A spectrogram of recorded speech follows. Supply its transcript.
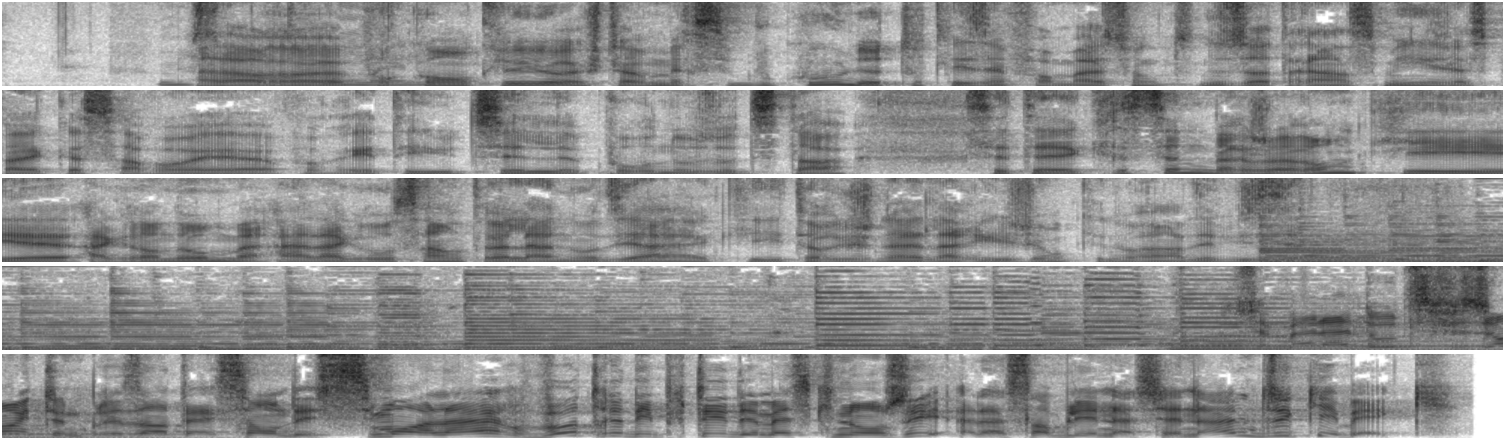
Alors, euh, pour conclure, je te remercie beaucoup de toutes les informations que tu nous as transmises. J'espère que ça va avoir été utile pour nos auditeurs. C'était Christine Bergeron, qui est euh, agronome à l'agrocentre Lanaudière, qui est originaire de la région, qui nous rendait visite. Balado-diffusion est une présentation de Simon Allaire, votre député de Masquinongé à l'Assemblée nationale du Québec.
